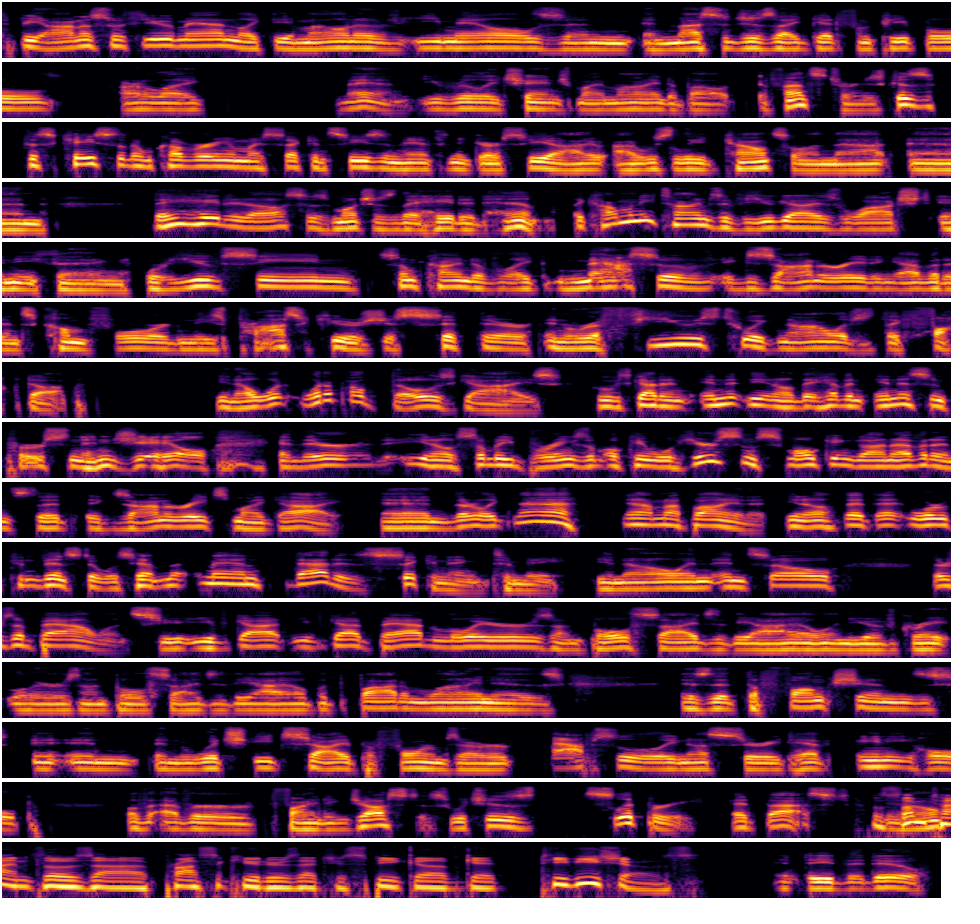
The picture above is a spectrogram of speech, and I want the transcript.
to be honest with you, man, like the amount of emails and, and messages I get from people are like, man, you really changed my mind about defense attorneys. Because this case that I'm covering in my second season, Anthony Garcia, I, I was lead counsel in that. And they hated us as much as they hated him. Like, how many times have you guys watched anything where you've seen some kind of like massive exonerating evidence come forward and these prosecutors just sit there and refuse to acknowledge that they fucked up? You know, what what about those guys who's got an in, you know, they have an innocent person in jail and they're, you know, somebody brings them, okay, well, here's some smoking gun evidence that exonerates my guy. And they're like, nah, yeah, I'm not buying it. You know, that, that we're convinced it was him. Man, that is sickening to me, you know, and and so there's a balance. You, you've got you've got bad lawyers on both sides of the aisle, and you have great lawyers on both sides of the aisle. But the bottom line is is that the functions in, in, in which each side performs are absolutely necessary to have any hope of ever finding justice, which is slippery at best. Well, you know? sometimes those uh, prosecutors that you speak of get TV shows. Indeed, they do.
